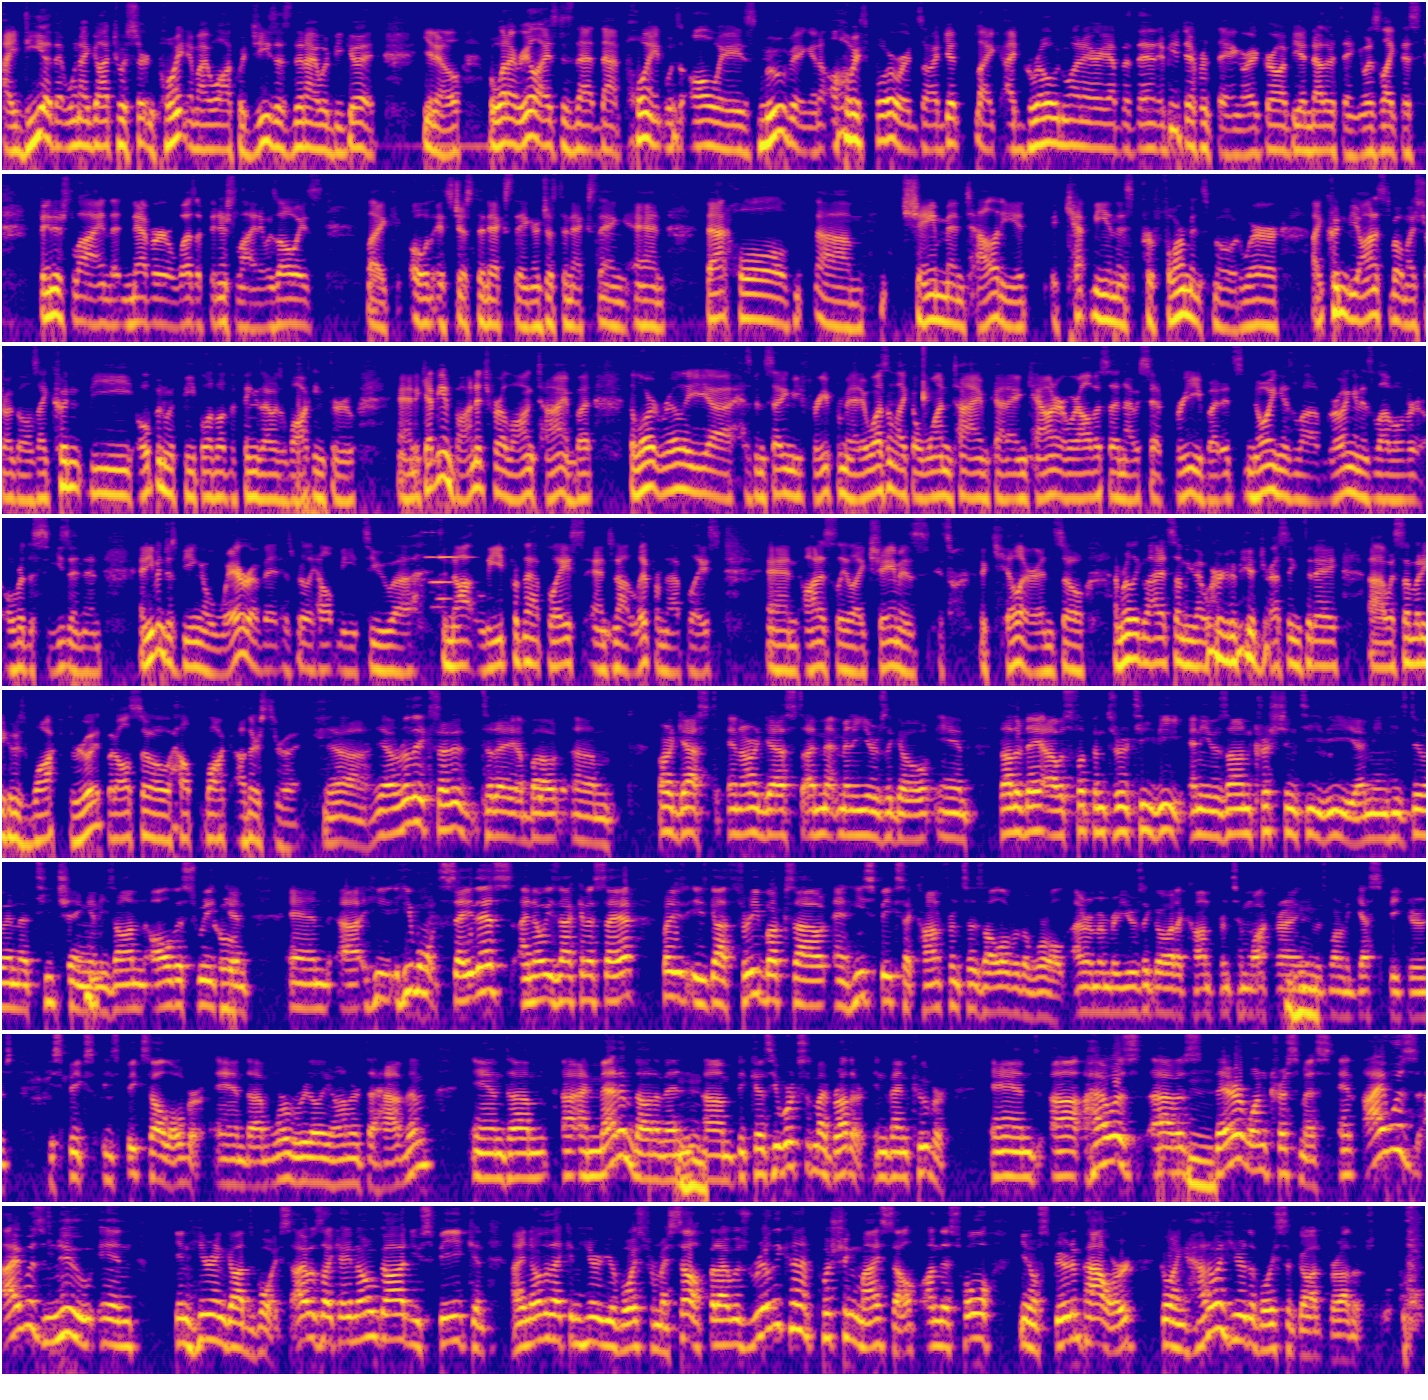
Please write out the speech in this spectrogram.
idea that when I got to a certain point in my walk with Jesus, then I would be good, you know. But what I realized is that that point was always moving and always forward. So I'd get like I'd grow in one area, but then it'd be a different thing, or I'd grow it'd be another thing. It was like this finish line that never was a finish line. It was always like, oh, it's just the next thing or just the next thing, and that whole um, shame mentality it it kept me in this performance mode where I couldn't be honest about my struggles. I couldn't be open with people about the things I was walking through. And it kept me in bondage for a long time. But the Lord really uh, has been setting me free from it. It wasn't like a one time kind of encounter where all of a sudden I was set free, but it's knowing his love, growing in his love over over the season. And and even just being aware of it has really helped me to uh, to not lead from that place and to not live from that place and honestly like shame is is a killer. And so i'm really glad it's something that we're going to be addressing today uh, with somebody who's walked through it but also helped walk others through it. Yeah yeah really excited today about um, our guest. And our guest i met many years ago and the other day i was flipping through tv and he was on christian tv i mean he's doing a teaching and he's on all this week cool. and and uh, he he won't say this. I know he's not going to say it but he's, he's got three books out and he speaks at conferences all over the world i remember years ago at a conference him walking around mm-hmm. he was one of the guest speakers he speaks he speaks all over and um, we're really honored to have him and um, i met him daunavan mm-hmm. um, because he works with my brother in vancouver and uh, i was i was mm-hmm. there one christmas and i was i was new in in hearing God's voice. I was like, I know God, you speak, and I know that I can hear your voice for myself, but I was really kind of pushing myself on this whole, you know, spirit empowered, going, how do I hear the voice of God for others?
